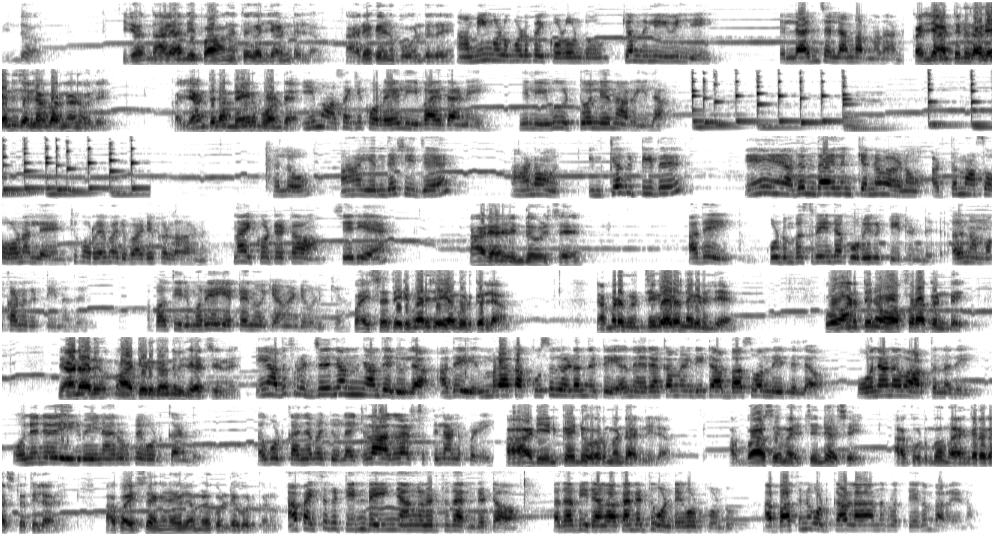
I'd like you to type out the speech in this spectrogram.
ബിന്ദു ഇരുപത്തിനാലാം തീയതി പാങ്ങത്തെ കല്യാണം ഉണ്ടല്ലോ. ആരൊക്കെയാണ് പോകേണ്ടത്? അമ്മീങ്ങളും കൂടെ പൊയ്ക്കോളോണ്ടു എനിക്കന്ന് ലീവില്ലേ എല്ലാരും ചെല്ലാൻ പറഞ്ഞതാണ്. കല്യാണത്തിന് തലേന്ന് ചെല്ലാൻ പറഞ്ഞാണ് പോലെ കല്യാണത്തിന് അന്നേലും പോകണ്ടേ? ഈ മാസക്ക് കൊറേ ലീവായതാണേ ഇനി ലീവ് കിട്ടുമല്ലേന്ന് അറിയില്ല. ഹലോ ആ എന്താ ഷീജേ? ആണോ? എനിക്കാ കിട്ടിയത്? ഏ അതെന്തായാലും എനിക്ക് തന്നെ വേണോ. അടുത്ത മാസം ഓണല്ലേ എനിക്ക് കുറേ പരിപാടിയൊക്കെ ഉള്ളതാണ്. എന്നാ ആയിക്കോട്ടെ കേട്ടോ ശരിയേ ആരാണ് ബിന്ദു വിളിച്ചേ? അതെ കുടുംബശ്രീന്റെ കുറി കിട്ടിയിട്ടുണ്ട്. അത് നമുക്കാണ് കിട്ടിയത് അപ്പോൾ അത് തിരുമറി ചെയ്യട്ടെ എന്ന് നോക്കാൻ വേണ്ടി വിളിക്കാം. പൈസ തിരുമറി ചെയ്യാൻ കൊടുക്കല്ല. നമ്മുടെ ഫ്രിഡ്ജ് കേടന്നിക്കണില്ലേ ഇപ്പോൾ ഓണത്തിന് ഓഫറൊക്കെ ഉണ്ട്. ഞാനത് മാറ്റിയെടുക്കണമെന്ന് വിചാരിച്ചിരുന്നു. ഏ അത് ഫ്രിഡ്ജിനൊന്നും ഞാൻ തരൂല. അതെ നമ്മളെ കക്കൂസ് കേടന്നിട്ടേ അത് നേരാക്കാൻ വേണ്ടിട്ട് അബ്ബാസ് വന്നിരുന്നല്ലോ. ഓനാണ് വാർത്തുന്നതേ. ഓനൊരു ഇരുപതിനായിരം റുപ്യ കൊടുക്കാണ്ട്. അത് കൊടുക്കാഞ്ഞാൽ പറ്റൂല. ആയിട്ടുള്ള ആകെ കഷ്ടത്തിലാണ് ഇപ്പോഴേ. ആടി എനിക്ക് അതിന്റെ ഓർമ്മ ഉണ്ടായിരുന്നില്ല. അബ്ബാസ് മരിച്ചതിന്റെ ശേഷമേ ആ കുടുംബം ഭയങ്കര കഷ്ടത്തിലാണ്. ആ പൈസ എങ്ങനെയാലും നമ്മൾ കൊണ്ടുപോയി കൊടുക്കണം. ആ പൈസ കിട്ടിയിട്ടുണ്ടെങ്കിൽ ഞങ്ങളുടെ അടുത്ത് തരണ്ട കേട്ടോ അത് ആ ബീരാങ്കാക്കാന്റെ അടുത്ത് കൊണ്ടുപോയി കൊടുക്കൊണ്ടു. അബ്ബാസിന് കൊടുക്കാനുള്ളതാന്ന് പ്രത്യേകം പറയണം.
